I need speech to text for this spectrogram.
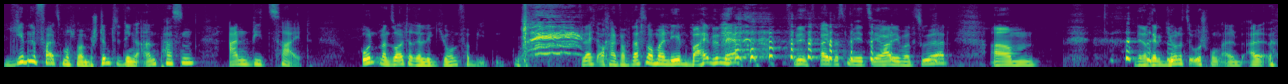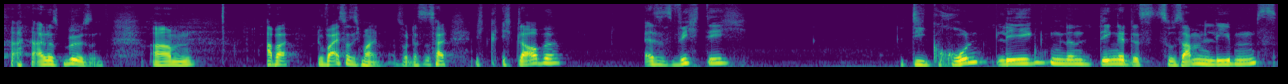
gegebenenfalls muss man bestimmte Dinge anpassen an die Zeit. Und man sollte Religion verbieten. Vielleicht auch einfach das nochmal nebenbei bemerken, Fall, dass mir jetzt gerade jemand zuhört. Ähm, denn Religion ist der Ursprung all, all, alles Bösen. Ähm, aber du weißt, was ich meine. Also das ist halt, ich, ich glaube, es ist wichtig, die grundlegenden Dinge des Zusammenlebens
